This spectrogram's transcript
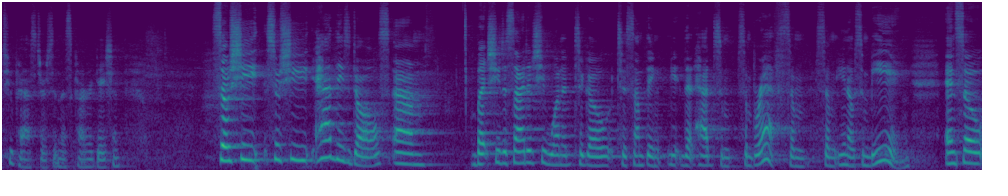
two pastors in this congregation. So she, so she had these dolls. Um, but she decided she wanted to go to something that had some, some breath, some, some, you know, some being. And so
